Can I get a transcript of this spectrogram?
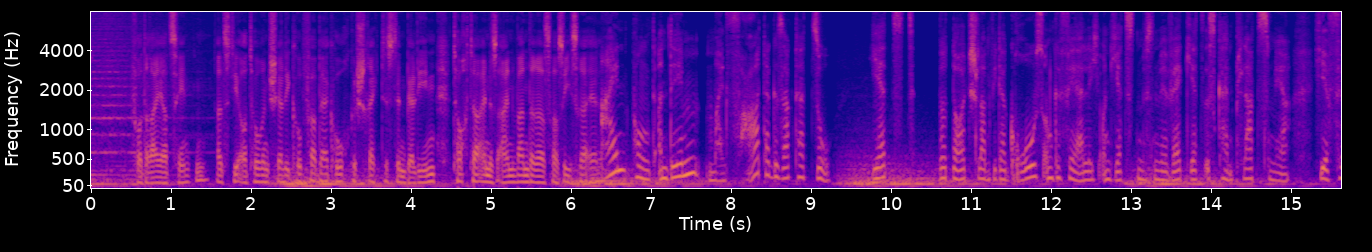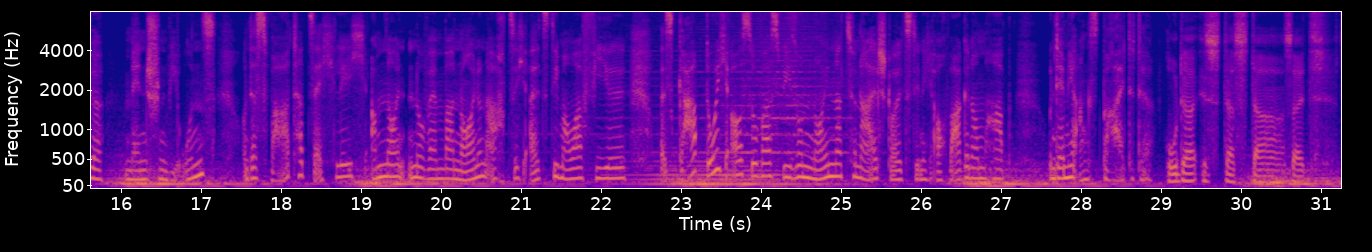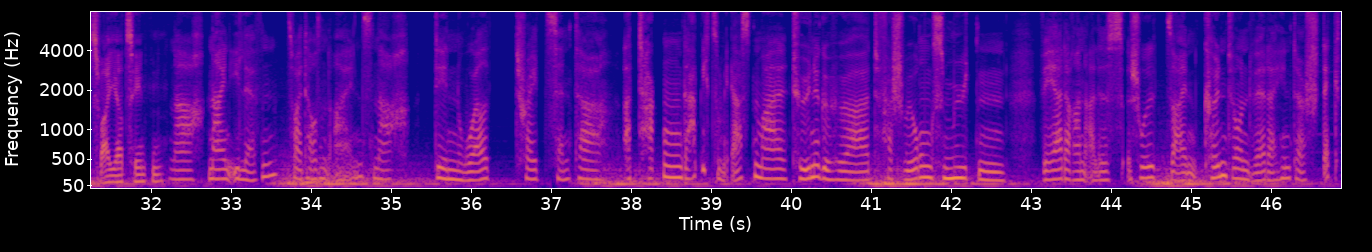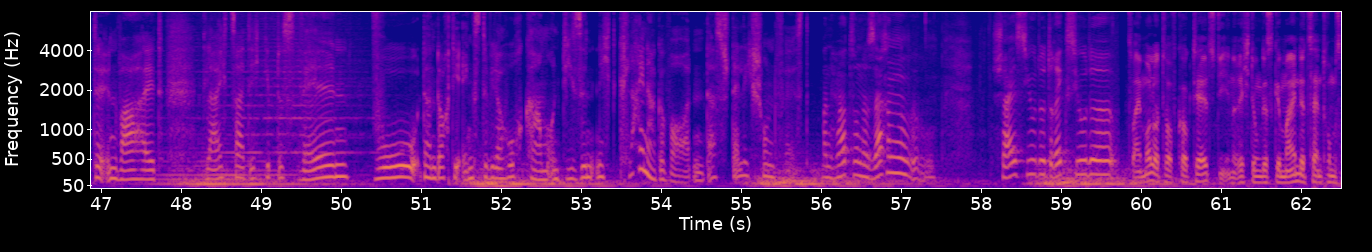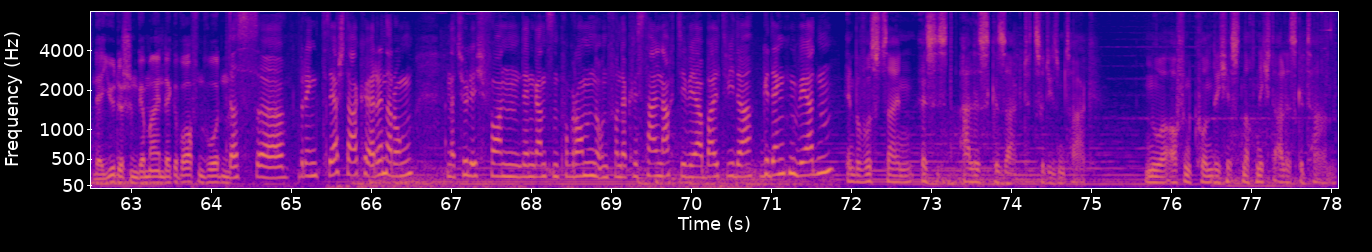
Vor drei Jahrzehnten, als die Autorin Shelley Kupferberg hochgeschreckt ist in Berlin, Tochter eines Einwanderers aus Israel? Ein Punkt, an dem mein Vater gesagt hat, so, jetzt wird Deutschland wieder groß und gefährlich und jetzt müssen wir weg, jetzt ist kein Platz mehr hier für Menschen wie uns. Und das war tatsächlich am 9. November 89, als die Mauer fiel. Es gab durchaus sowas wie so einen neuen Nationalstolz, den ich auch wahrgenommen habe und der mir Angst bereitete. Oder ist das da seit zwei Jahrzehnten? Nach 9-11 2001, nach den World Trade Center Attacken, da habe ich zum ersten Mal Töne gehört, Verschwörungsmythen, wer daran alles schuld sein könnte und wer dahinter steckte in Wahrheit. Gleichzeitig gibt es Wellen, wo dann doch die Ängste wieder hochkamen und die sind nicht kleiner geworden. Das stelle ich schon fest. Man hört so eine Sachen, Scheißjude, Drecksjude. Zwei Molotow-Cocktails, die in Richtung des Gemeindezentrums der jüdischen Gemeinde geworfen wurden. Das äh, bringt sehr starke Erinnerungen natürlich von den ganzen Pogromen und von der Kristallnacht, die wir bald wieder gedenken werden. Im Bewusstsein, es ist alles gesagt zu diesem Tag. Nur offenkundig ist noch nicht alles getan.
